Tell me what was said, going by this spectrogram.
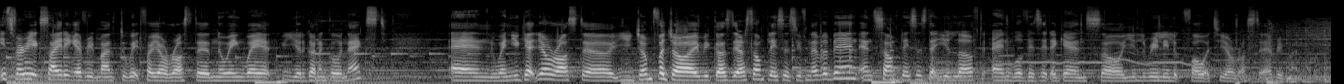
It's very exciting every month to wait for your roster, knowing where you're to go next. And when you get your roster, you jump for joy because there are some places you've never been and some places that you loved and will visit again. So you really look forward to your roster every month.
